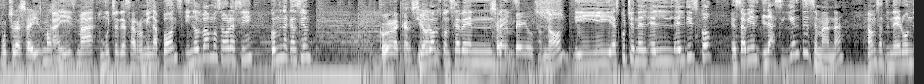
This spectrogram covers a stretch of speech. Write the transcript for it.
Muchas gracias a Isma. A. Isma, muchas gracias a Romina Pons. Y nos vamos ahora sí con una canción. Con una canción. Nos vamos con Seven, Seven Bales, Bales. ¿No? Y escuchen el, el- el disco. Está bien. La siguiente semana vamos a tener un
